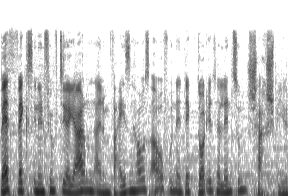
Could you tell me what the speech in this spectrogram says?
Beth wächst in den 50er Jahren in einem Waisenhaus auf und entdeckt dort ihr Talent zum Schachspiel.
